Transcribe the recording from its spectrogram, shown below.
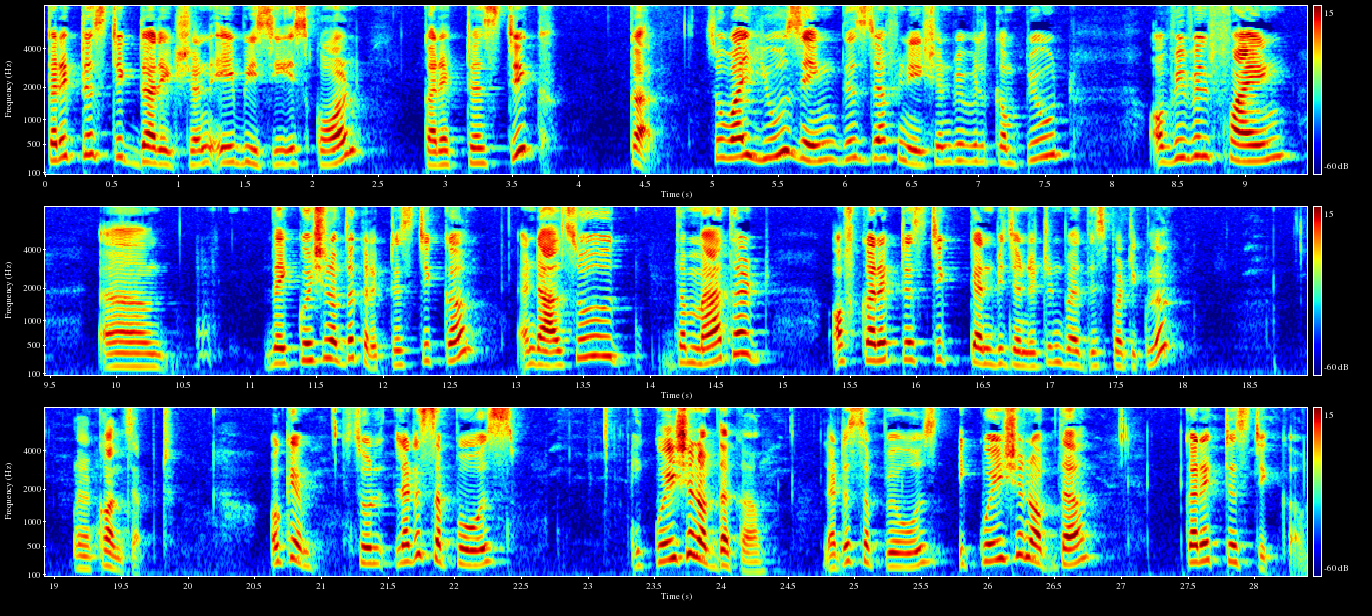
characteristic direction ABC is called characteristic curve. So by using this definition, we will compute or we will find uh, the equation of the characteristic curve and also the method of characteristic can be generated by this particular uh, concept. Okay, so let us suppose equation of the curve. Let us suppose equation of the characteristic curve.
